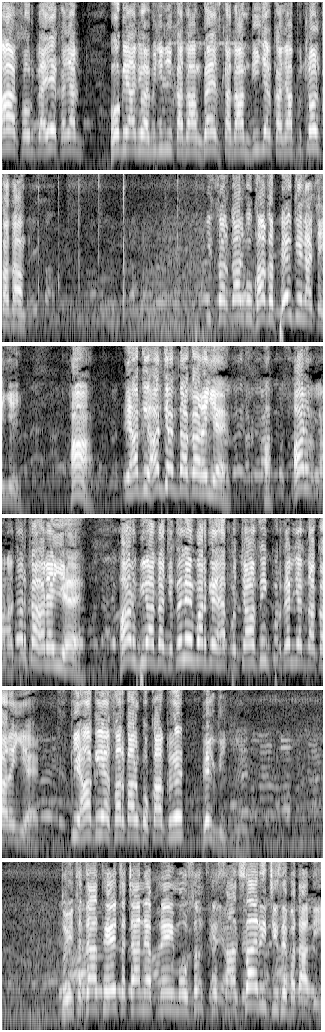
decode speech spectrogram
आठ सौ रुपया एक हज़ार हो गया जो है बिजली का दाम गैस का दाम डीजल का दाम पेट्रोल का दाम। इस सरकार को उखाड़ कर फेंक देना चाहिए। हाँ यहाँ की हर जनता कह रही है। हर बिरादर कह रही है। हर बिरादर जितने वर्ग हैं पचासी परसेंट जनता कह रही है कि यहाँ की सरकार को काट के फेंक दीजिए। तो ये चचा थे चचा ने अपने इमोशंस के साथ सारी चीज़ें बता दी।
